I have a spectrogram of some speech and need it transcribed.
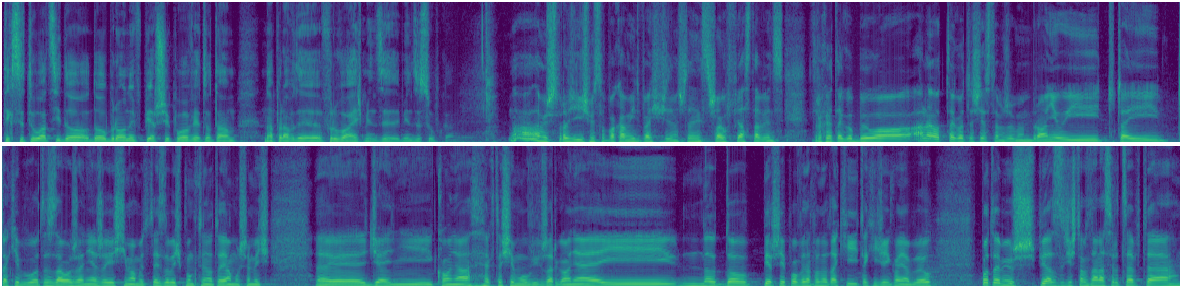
tych sytuacji do, do obrony w pierwszej połowie to tam naprawdę fruwałeś między, między słupkami. No, tam już sprawdziliśmy z chłopakami 27 czterech strzałów Piasta, więc trochę tego było, ale od tego też jestem, żebym bronił i tutaj takie było też założenie, że jeśli mamy tutaj zdobyć punkty, no to ja muszę mieć e, dzień konia, jak to się mówi w żargonie i no, do pierwszej połowy na pewno taki, taki dzień konia był. Potem już Piast gdzieś tam znalazł receptę,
